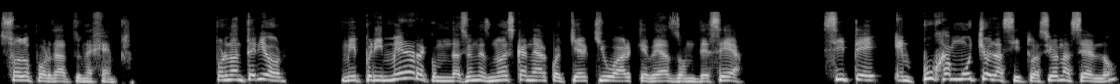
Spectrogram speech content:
solo por darte un ejemplo. Por lo anterior, mi primera recomendación es no escanear cualquier QR que veas donde sea. Si te empuja mucho la situación a hacerlo,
